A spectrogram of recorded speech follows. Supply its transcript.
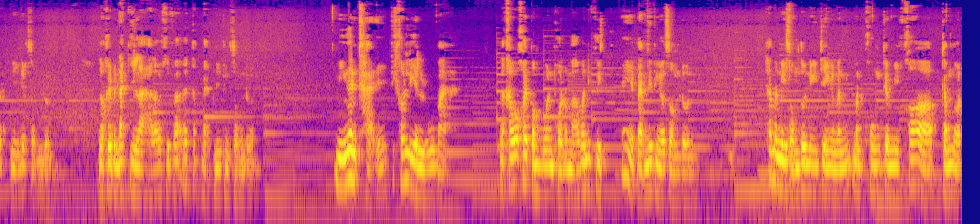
แบบนี้เรียกสมดุล เราเคยเป็นนักกีฬาเราก็คิดว่าเออต้องแบบนี้ถึงสมดุล มีเงื่อนไขที่เขาเรียนรู้มา แล้วเขาก็ค่อยประมวลผลออกมาว่านี่คือแบบนี้ถึงจะสมดุล ถ้ามันมีสมดุลจริงๆมันมันคงจะมีข้อกำหนด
